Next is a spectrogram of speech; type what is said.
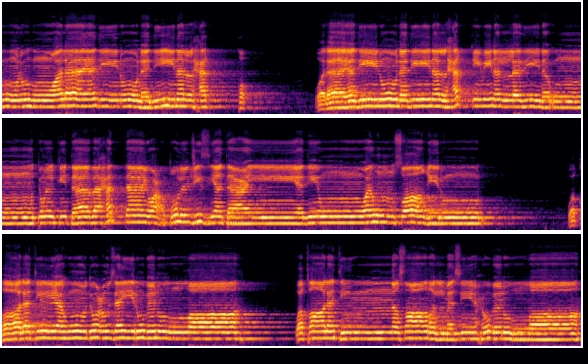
ورسوله ولا يدينون دين الحق ولا يدينون دين الحق من الذين أوتوا الكتاب حتى يعطوا الجزية عن يد وهم صاغرون. وقالت اليهود عزير بن الله وقالت النصارى المسيح بن الله.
